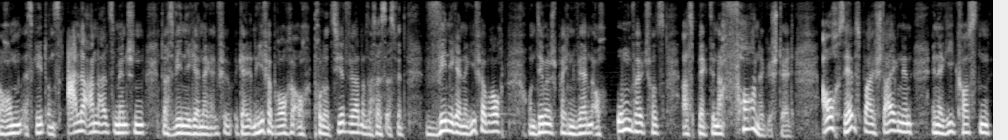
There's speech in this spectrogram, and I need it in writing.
Warum? Es geht uns alle an als Menschen, dass weniger Energieverbraucher auch produziert werden. das heißt, es wird weniger Energie verbraucht und dementsprechend werden auch Umweltschutzaspekte nach vorne gestellt. Auch selbst bei steigenden Energiekosten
